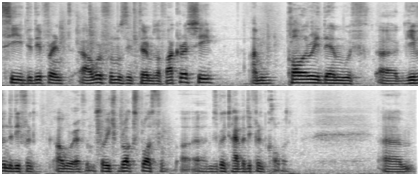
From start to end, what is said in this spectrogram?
see the different algorithms in terms of accuracy. I'm coloring them with uh, given the different algorithms. So each box plot uh, is going to have a different color. Um,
